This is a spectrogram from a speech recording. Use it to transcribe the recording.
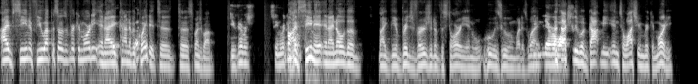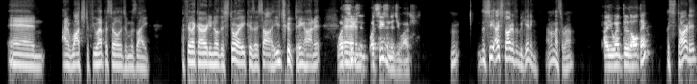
I've seen a few episodes of Rick and Morty, and I kind of equate it to to SpongeBob. You've never seen Rick Well, and I've seen it, and I know the like the abridged version of the story and who is who and what is what. You never That's watched. actually what got me into watching Rick and Morty. And I watched a few episodes and was like, I feel like I already know this story because I saw a YouTube thing on it. What and- season? What season did you watch? Hmm, the see, I started from the beginning. I don't mess around. Oh, you went through the whole thing. I started.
